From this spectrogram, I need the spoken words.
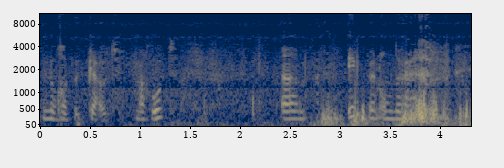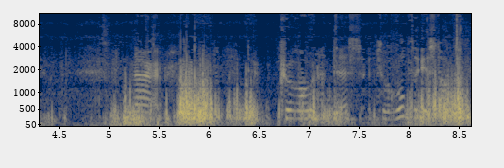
En nog heb ik koud. Maar goed. Um, ik ben onderweg naar de coronatest. Het rotte is dat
